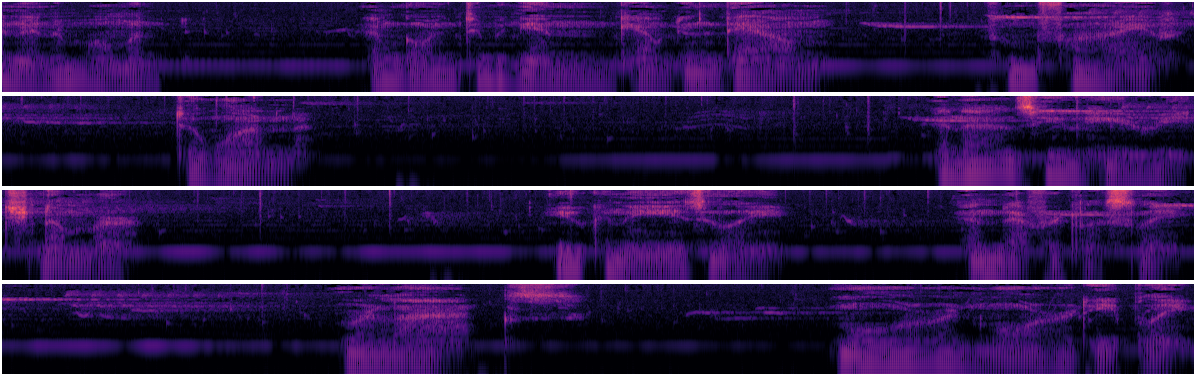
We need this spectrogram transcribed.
And in a moment, I'm going to begin counting down from five to one. And as you hear each number, you can easily and effortlessly relax more and more deeply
